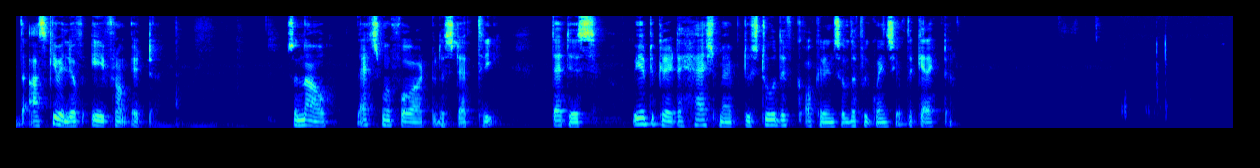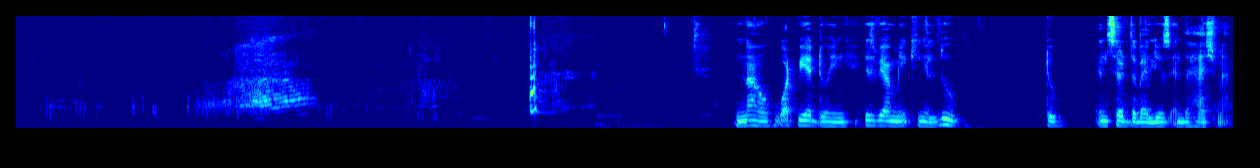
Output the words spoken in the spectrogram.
the ASCII value of A from it. So now let's move forward to the step 3. That is we have to create a hash map to store the occurrence of the frequency of the character. Now what we are doing is we are making a loop to insert the values in the hash map.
